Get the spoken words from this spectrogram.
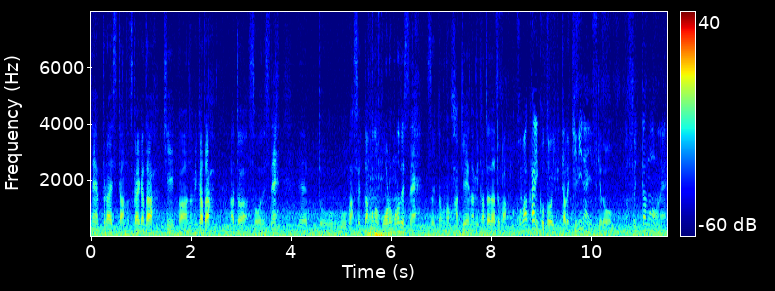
ね、プライスターの使い方。キーパーの見方。あとはそうですね。えー、っとまあ、そういったものもろもろですね。そういったもの。波形の見方だとか、まあ、細かいことを言ったらきりないんですけど、まあ、そういったものをね、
